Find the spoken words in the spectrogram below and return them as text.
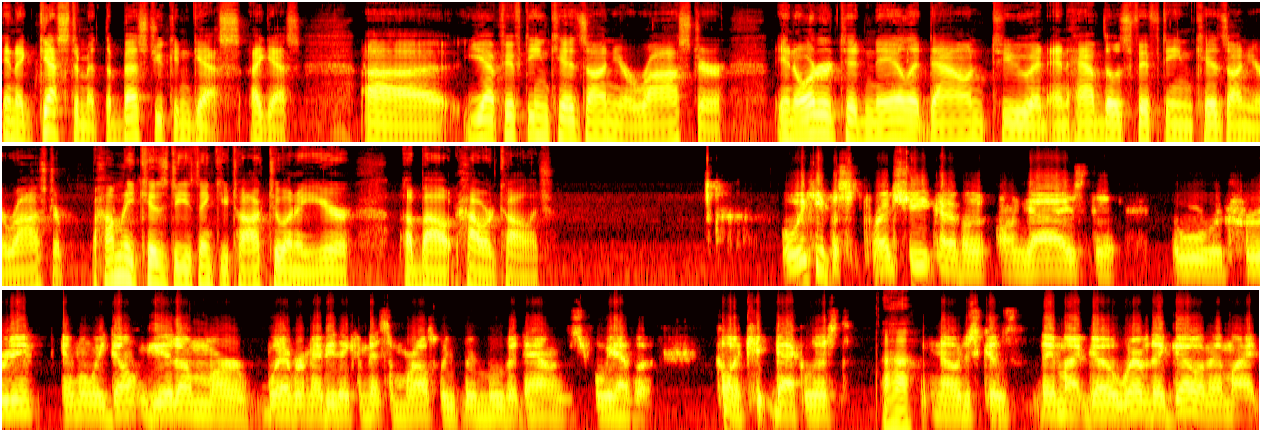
in a guesstimate, the best you can guess, I guess. Uh, you have 15 kids on your roster. In order to nail it down to and, and have those 15 kids on your roster, how many kids do you think you talk to in a year about Howard College? Well, we keep a spreadsheet kind of on guys that we're recruiting, and when we don't get them or whatever, maybe they commit somewhere else, we, we move it down. We have a called a kickback list uh-huh. You know, just because they might go wherever they go and they might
